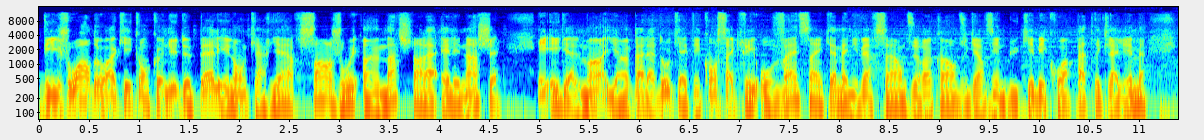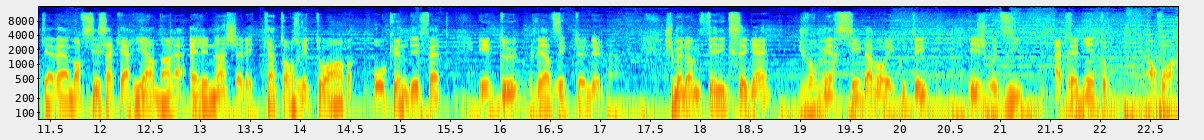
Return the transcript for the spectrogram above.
des joueurs de hockey qui ont connu de belles et longues carrières sans jouer un match dans la LNH. Et également, il y a un balado qui a été consacré au 25e anniversaire du record du gardien de but québécois Patrick Lalime, qui avait amorcé sa carrière dans la LNH avec 14 victoires, aucune défaite et deux verdicts nuls. Je me nomme Félix Séguin. Je vous remercie d'avoir écouté et je vous dis à très bientôt. Au revoir.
